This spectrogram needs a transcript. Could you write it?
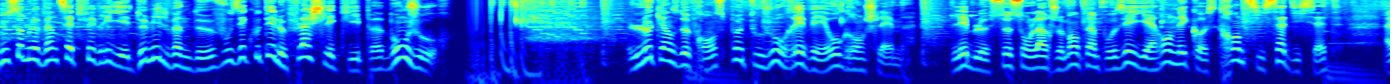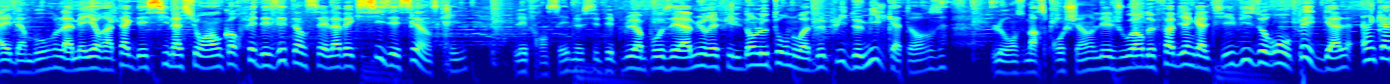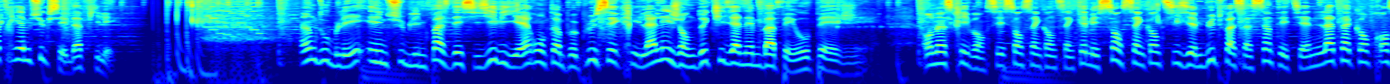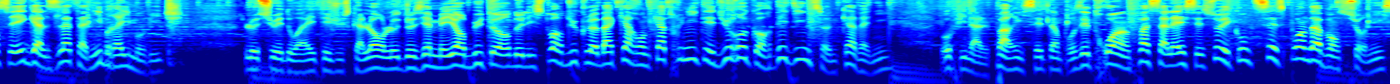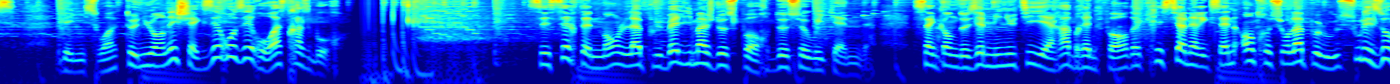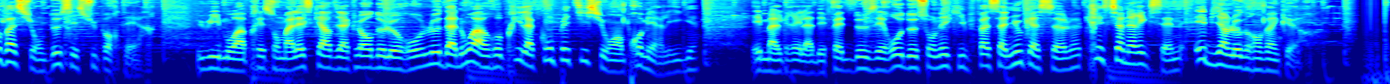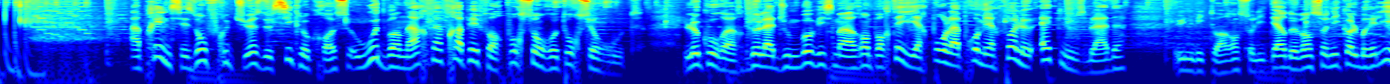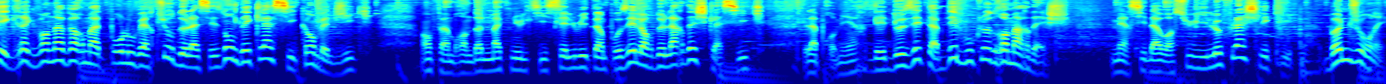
Nous sommes le 27 février 2022, vous écoutez le Flash L'équipe, bonjour. Le 15 de France peut toujours rêver au Grand Chelem. Les Bleus se sont largement imposés hier en Écosse 36 à 17. À Édimbourg, la meilleure attaque des six nations a encore fait des étincelles avec 6 essais inscrits. Les Français ne s'étaient plus imposés à Murrayfield dans le tournoi depuis 2014. Le 11 mars prochain, les joueurs de Fabien Galtier viseront au Pays de Galles un quatrième succès d'affilée. Un doublé et une sublime passe décisive hier ont un peu plus écrit la légende de Kylian Mbappé au PSG. En inscrivant ses 155e et 156e buts face à Saint-Etienne, l'attaquant français égale Zlatan Ibrahimovic. Le Suédois était jusqu'alors le deuxième meilleur buteur de l'histoire du club à 44 unités du record d'Edinson Cavani. Au final, Paris s'est imposé 3-1 face à la SSE et compte 16 points d'avance sur Nice. Des Niçois tenus en échec 0-0 à Strasbourg. C'est certainement la plus belle image de sport de ce week-end. 52e minute hier à Brentford, Christian Eriksen entre sur la pelouse sous les ovations de ses supporters. Huit mois après son malaise cardiaque lors de l'Euro, le Danois a repris la compétition en Première Ligue. Et malgré la défaite 2-0 de son équipe face à Newcastle, Christian Eriksen est bien le grand vainqueur. Après une saison fructueuse de cyclocross, Wood Van Aert a frappé fort pour son retour sur route. Le coureur de la Jumbo Visma a remporté hier pour la première fois le Het Newsblad. Une victoire en solitaire devant Sonny Colbrelli et Greg Van Avermaet pour l'ouverture de la saison des classiques en Belgique. Enfin, Brandon McNulty s'est lui imposé lors de l'Ardèche Classique, la première des deux étapes des boucles de Rome-Ardèche. Merci d'avoir suivi le Flash l'équipe. Bonne journée.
